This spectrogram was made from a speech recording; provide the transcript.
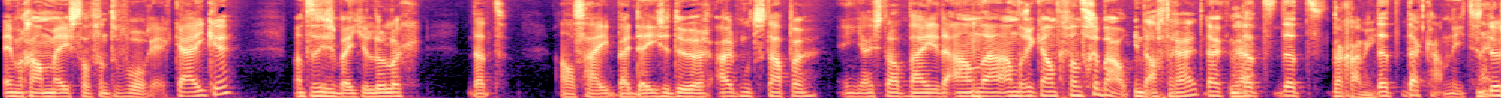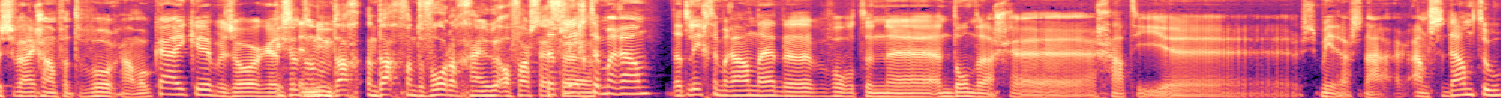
En we gaan meestal van tevoren kijken. Want het is een beetje lullig dat als hij bij deze deur uit moet stappen... en jij staat bij de, aan de andere kant van het gebouw. In de achteruit. Dat, Ja. dat, dat, Dat kan niet. dat, dat kan niet. Nee. Dus wij gaan van tevoren gaan we kijken, we zorgen... Is dat een, nu- dag, een dag van tevoren gaan jullie alvast Dat even... ligt er maar aan. Dat ligt er maar aan. Hè. De, bijvoorbeeld een, eh, een donderdag eh, gaat hij s smiddags naar Amsterdam toe.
